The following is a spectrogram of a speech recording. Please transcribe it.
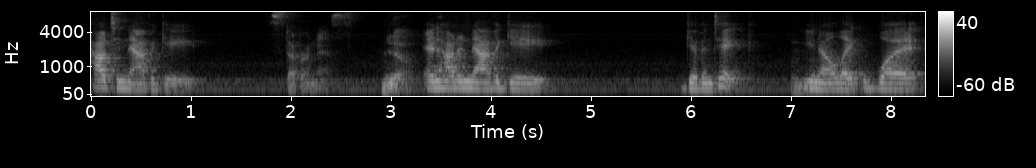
how to navigate stubbornness Yeah. and how to navigate give and take. Mhm. You know, like what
